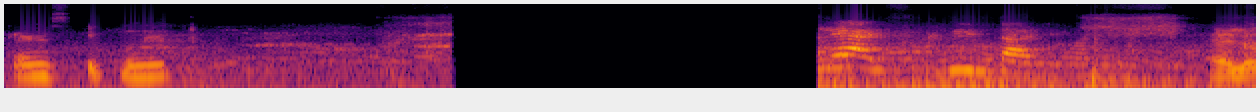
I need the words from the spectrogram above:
ફ્રેન્ડ્સ એક મિનિટ आइसक्रीम तारी वाली हेलो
